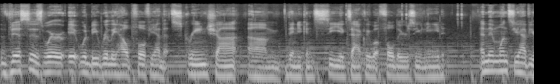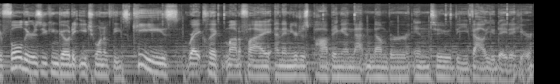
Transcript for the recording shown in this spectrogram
This is where it would be really helpful if you had that screenshot, um, then you can see exactly what folders you need. And then once you have your folders, you can go to each one of these keys, right click, modify, and then you're just popping in that number into the value data here.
